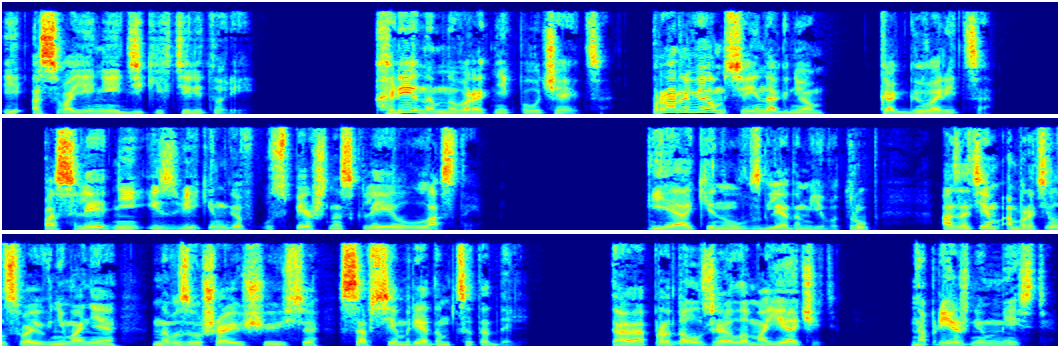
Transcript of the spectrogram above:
и освоение диких территорий. Хреном на воротник получается. Прорвемся и нагнем, как говорится. Последний из викингов успешно склеил ласты. Я окинул взглядом его труп, а затем обратил свое внимание на возвышающуюся совсем рядом цитадель. Та продолжала маячить на прежнем месте,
